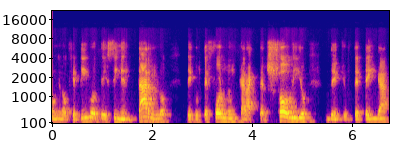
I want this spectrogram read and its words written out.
con el objetivo de cimentarlo, de que usted forme un carácter sobrio, de que usted tenga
